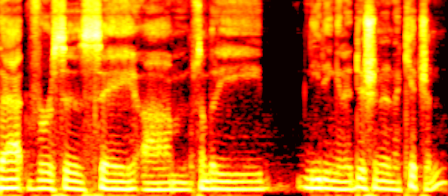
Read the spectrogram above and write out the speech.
that versus say um, somebody needing an addition in a kitchen,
